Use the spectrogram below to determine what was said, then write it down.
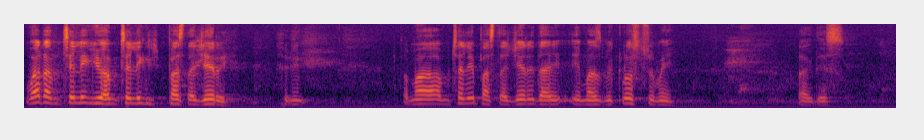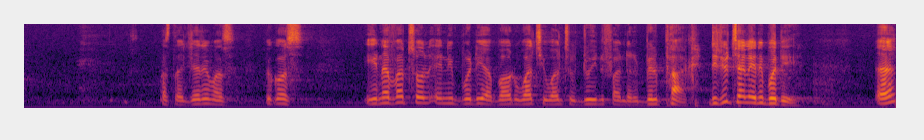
what I'm telling you, I'm telling Pastor Jerry. Mama, I'm telling Pastor Jerry that he must be close to me, like this. Pastor Jerry must, because he never told anybody about what you want to do in Vanderbilt Park. Did you tell anybody? Eh?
